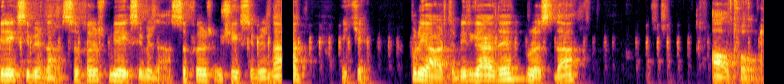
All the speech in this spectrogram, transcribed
1 eksi 1'den 0, 1 eksi 1'den 0, 3 eksi 1'den 2. Buraya artı 1 geldi. Burası da 6 oldu.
